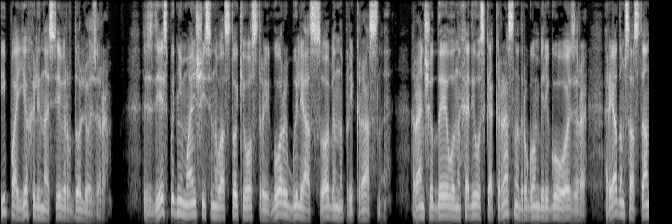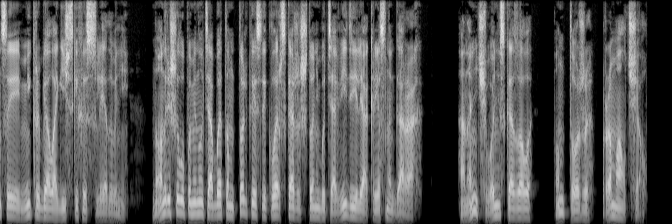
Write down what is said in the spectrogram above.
и поехали на север вдоль озера. Здесь поднимающиеся на востоке острые горы были особенно прекрасны. Ранчо Дейла находилось как раз на другом берегу озера, рядом со станцией микробиологических исследований, но он решил упомянуть об этом только если Клэр скажет что-нибудь о виде или окрестных горах. Она ничего не сказала, он тоже промолчал.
